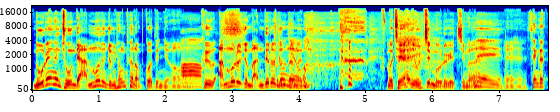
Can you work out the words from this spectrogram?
노래는 좋은데 안무는 좀 형편없거든요. 아, 그 안무를 좀 만들어 준다면. 뭐 제한이 올진 모르겠지만 네. 예, 생각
